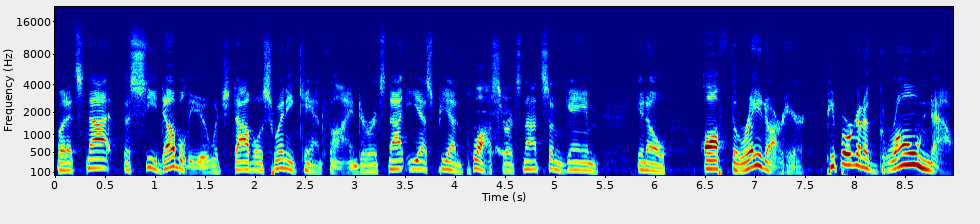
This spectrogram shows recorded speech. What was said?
but it's not the CW, which Dabo Swinney can't find, or it's not ESPN Plus, or it's not some game, you know, off the radar here. People are going to groan now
